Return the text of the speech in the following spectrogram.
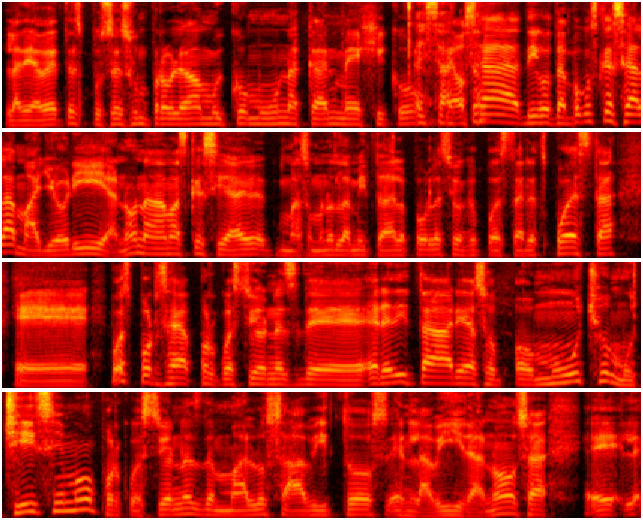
la diabetes, pues, es un problema muy común acá en México. Exacto. O sea, digo, tampoco es que sea la mayoría, ¿no? Nada más que si hay más o menos la mitad de la población que puede estar expuesta, eh, pues por sea por cuestiones de hereditarias o, o mucho, muchísimo por cuestiones de malos hábitos en la vida, ¿no? O sea, eh,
